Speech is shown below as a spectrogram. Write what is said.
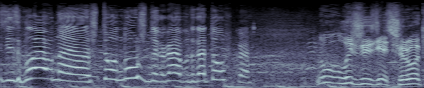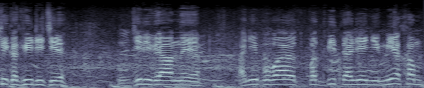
здесь главное, что нужно, какая подготовка? Ну, лыжи здесь широкие, как видите, деревянные. Они бывают подбиты оленем мехом,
